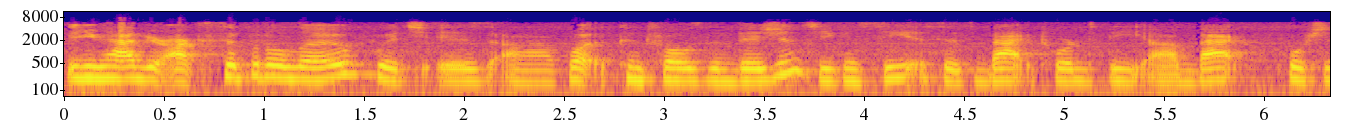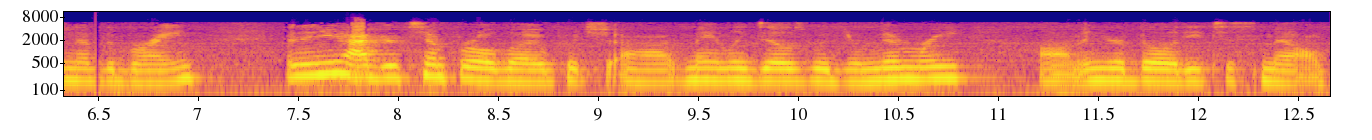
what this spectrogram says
Then you have your occipital lobe, which is uh, what controls the vision. So you can see it sits back towards the uh, back portion of the brain. And then you have your temporal lobe, which uh, mainly deals with your memory um, and your ability to smell.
